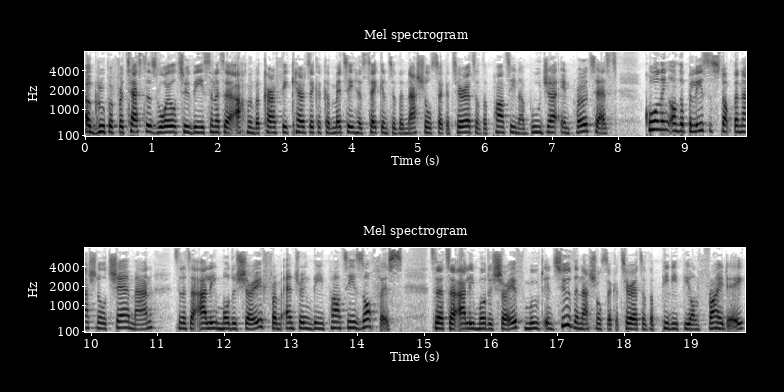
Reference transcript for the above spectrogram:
A group of protesters loyal to the Senator Ahmed Makarfi caretaker committee has taken to the National Secretariat of the party in Abuja in protest, calling on the police to stop the national chairman, Senator Ali Modu Sharif, from entering the party's office. Senator Ali Modu Sharif moved into the National Secretariat of the PDP on Friday,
